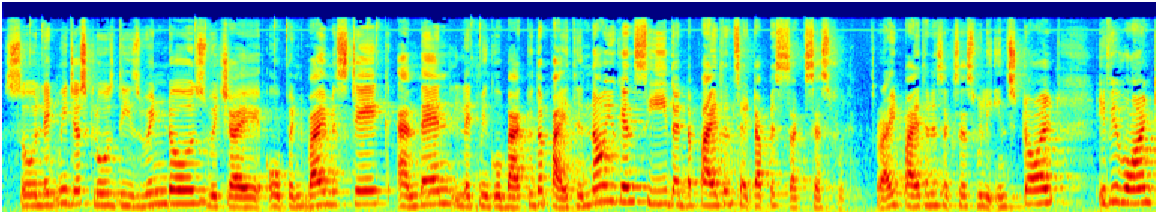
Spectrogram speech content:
So let me just close these windows which I opened by mistake and then let me go back to the Python. Now you can see that the Python setup is successful right? Python is successfully installed. If you want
